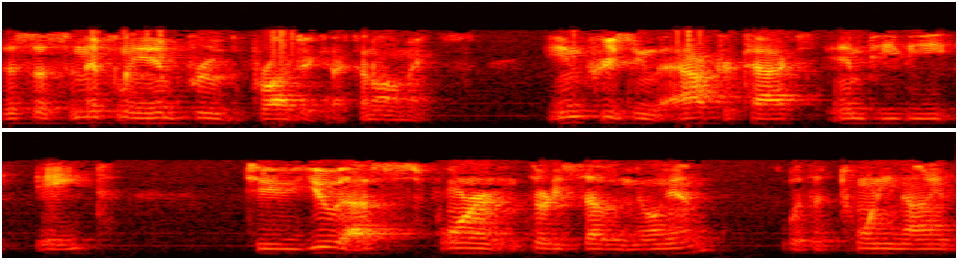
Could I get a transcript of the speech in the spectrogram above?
This has significantly improved the project economics, increasing the after-tax NPV8 to US $437 million with a 29%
